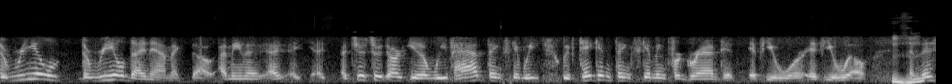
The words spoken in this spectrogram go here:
the real the real dynamic though i mean I, I, I just would argue you know we've had thanksgiving we, we've taken thanksgiving for granted if you were if you will mm-hmm. and this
